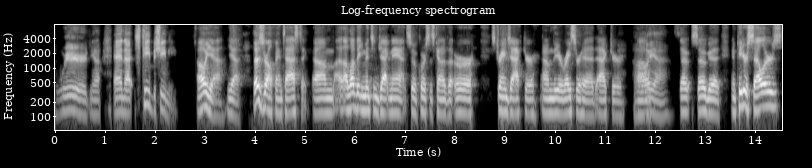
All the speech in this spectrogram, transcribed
Weird, you know. And uh, Steve Buscemi. Oh yeah, yeah. Those are all fantastic. Um, I, I love that you mentioned Jack Nance. So of course it's kind of the Ur strange actor, um, the Eraserhead actor. Oh Um, yeah. so so good. And Peter Sellers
